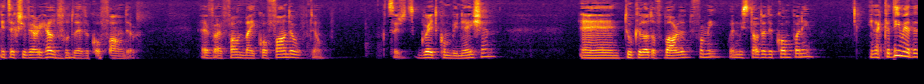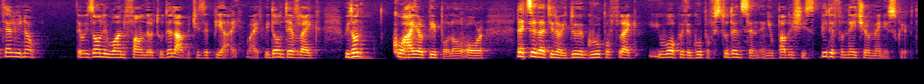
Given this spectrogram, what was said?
it's actually very helpful mm-hmm. to have a co-founder Have I found my co-founder. You know, it's a great combination, and took a lot of burden for me when we started the company. In academia, they tell you no. There is only one founder to the lab, which is a PI, right? We don't have like we don't co-hire people or, or let's say that you know you do a group of like you work with a group of students and, and you publish this beautiful nature manuscript.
